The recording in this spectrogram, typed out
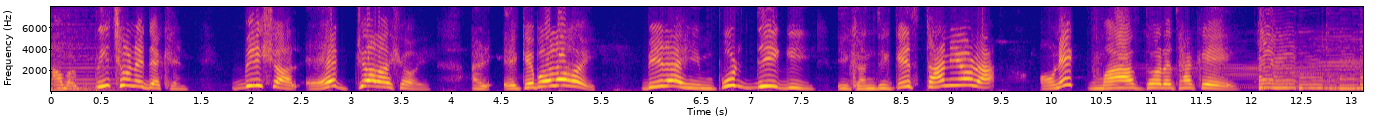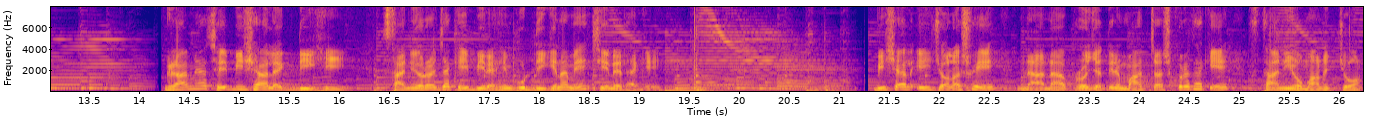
আমার পিছনে দেখেন বিশাল এক জলাশয়। আর একে বলা হয় বিরাহিমপুর দিঘি। এখান থেকে স্থানীয়রা অনেক মাছ ধরে থাকে। গ্রামে আছে বিশাল এক দিঘি। স্থানীয়রা যাকে বিরাহিমপুর দিঘি নামে চিনে থাকে। বিশাল এই জলাশয়ে নানা প্রজাতির মাছ চাষ করে থাকে স্থানীয় মানুষজন।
